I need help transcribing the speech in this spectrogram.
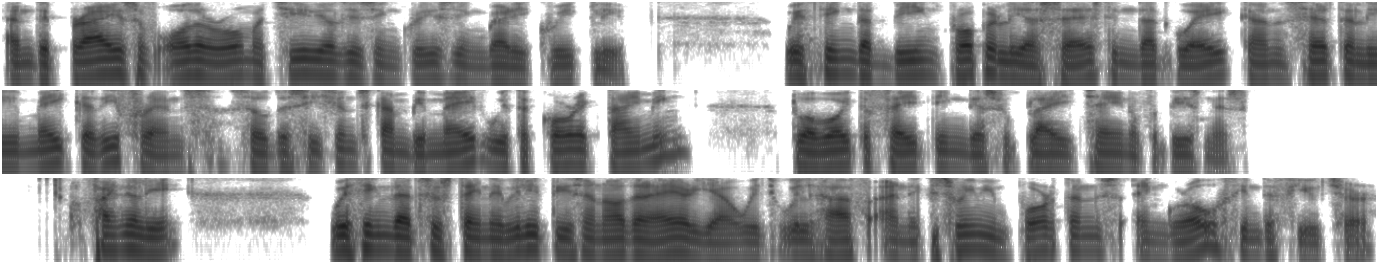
and the price of other raw materials is increasing very quickly. We think that being properly assessed in that way can certainly make a difference, so decisions can be made with the correct timing to avoid affecting the supply chain of a business. Finally, we think that sustainability is another area which will have an extreme importance and growth in the future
